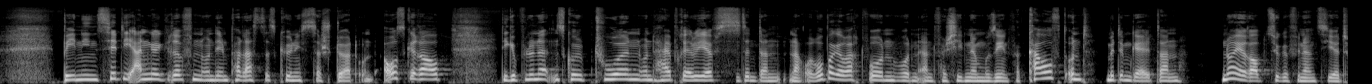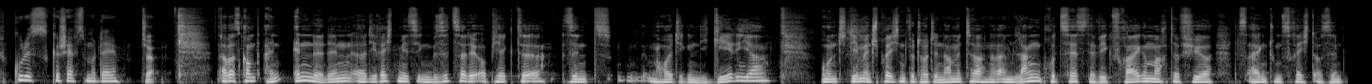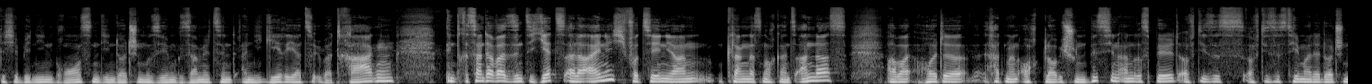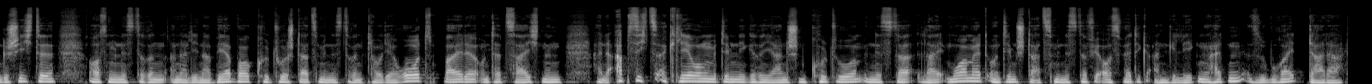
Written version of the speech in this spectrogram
Benin City angegriffen und den Palast des Königs zerstört und ausgeraubt. Die geplünderten Skulpturen und Halbreliefs sind dann nach Europa gebracht worden, wurden an verschiedene Museen verkauft und mit dem Geld dann neue Raubzüge finanziert. Gutes Geschäftsmodell. Tja. Aber es kommt ein Ende, denn äh, die rechtmäßigen Besitzer der Objekte sind im heutigen Nigeria Und dementsprechend wird heute Nachmittag nach einem langen Prozess der Weg freigemacht dafür, das Eigentumsrecht auf sämtliche Benin-Bronzen, die im Deutschen Museum gesammelt sind, an Nigeria zu übertragen. Interessanterweise sind sich jetzt alle einig. Vor zehn Jahren klang das noch ganz anders. Aber heute hat man auch, glaube ich, schon ein bisschen anderes Bild auf dieses, auf dieses Thema der deutschen Geschichte. Außenministerin Annalena Baerbock, Kulturstaatsministerin Claudia Roth, beide unterzeichnen eine Absichtserklärung mit dem nigerianischen Kulturminister Lai Mohammed und dem Staatsminister für Auswärtige Angelegenheiten Suburai Dada.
